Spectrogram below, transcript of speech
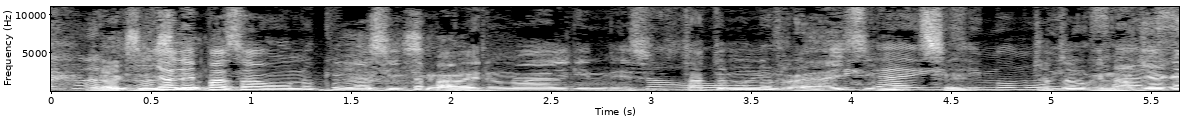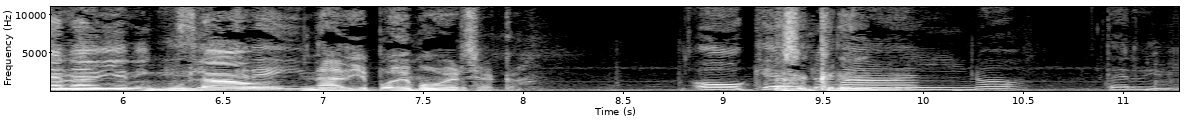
Pero aquí ya le pasa a uno que una cita para ver uno a alguien, es- está todo el mundo enredadísimo. Entonces, porque no llega nadie a ningún Es lado. increíble. Nadie puede moverse acá. O queda Es uno increíble. mal. No, terrible.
